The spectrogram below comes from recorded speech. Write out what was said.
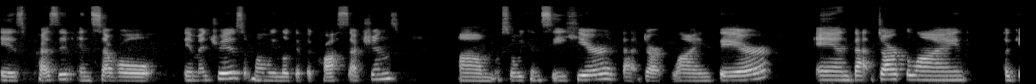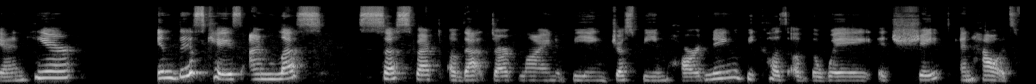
is present in several images when we look at the cross sections. Um, so we can see here that dark line there and that dark line again here. In this case, I'm less suspect of that dark line being just beam hardening because of the way it's shaped and how it's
